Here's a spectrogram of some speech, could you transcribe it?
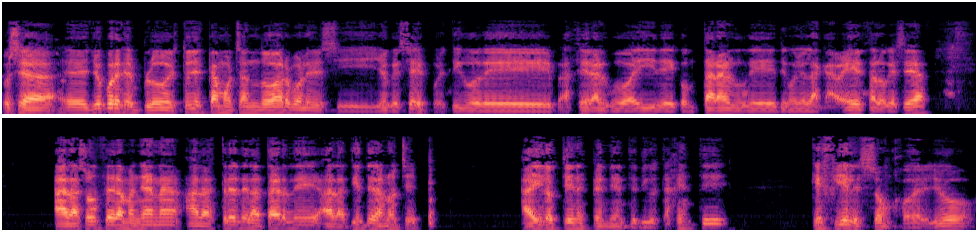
O sea, eh, yo por ejemplo estoy escamochando árboles y yo qué sé, pues digo de hacer algo ahí, de contar algo que tengo yo en la cabeza, lo que sea, a las 11 de la mañana, a las 3 de la tarde, a las 10 de la noche, ahí los tienes pendientes. Digo, esta gente, qué fieles son, joder, yo,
